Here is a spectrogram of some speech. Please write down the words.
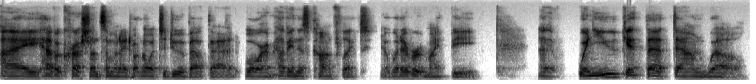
I have a crush on someone, I don't know what to do about that, or I'm having this conflict, you know, whatever it might be. Uh, when you get that down well,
